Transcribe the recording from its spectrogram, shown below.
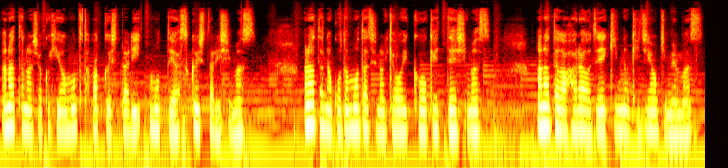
あなたの食費をもっと高くしたり、もっと安くしたりします。あなたの子供たちの教育を決定します。あなたが払う税金の基準を決めます。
